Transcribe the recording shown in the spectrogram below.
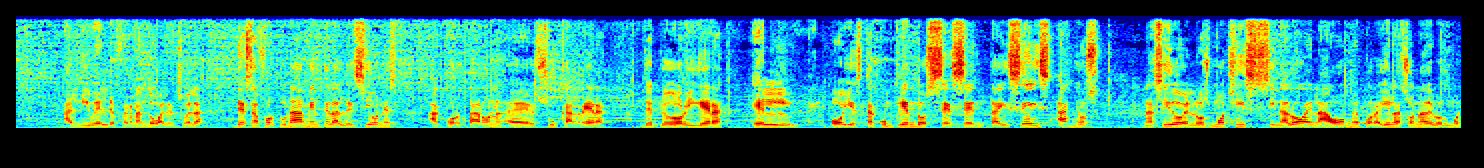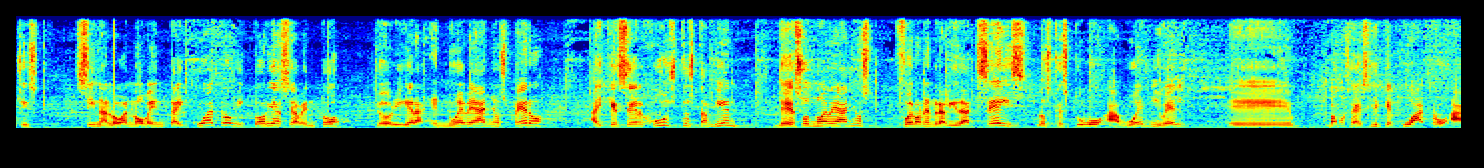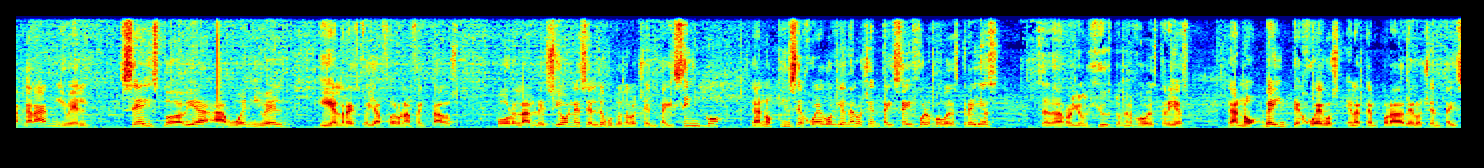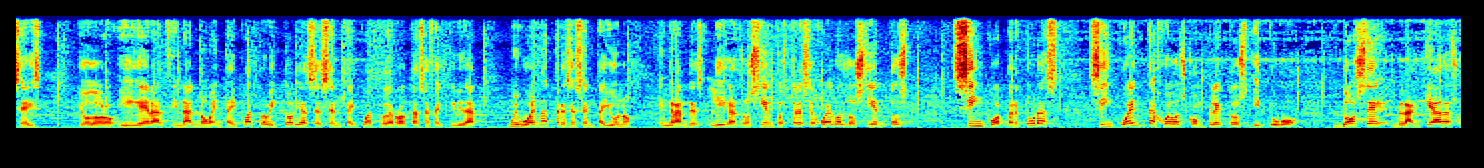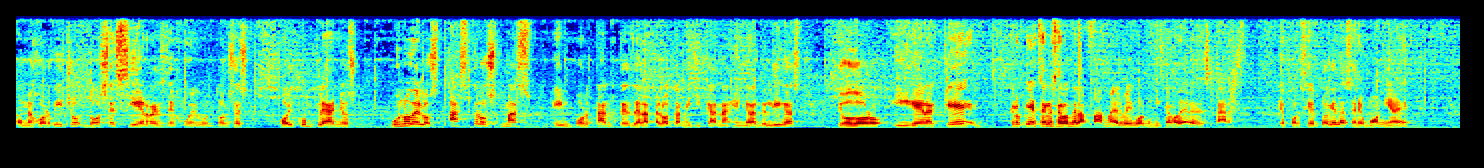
al nivel de Fernando Valenzuela. Desafortunadamente las lesiones acortaron eh, su carrera de Teodoro Higuera. Él hoy está cumpliendo 66 años, nacido en Los Mochis, Sinaloa, en la OME, por ahí en la zona de Los Mochis, Sinaloa. 94 victorias se aventó Teodoro Higuera en nueve años, pero hay que ser justos también. De esos nueve años, fueron en realidad seis los que estuvo a buen nivel. Eh, vamos a decir que cuatro a gran nivel, seis todavía a buen nivel y el resto ya fueron afectados por las lesiones. Él debutó en el 85, ganó 15 juegos y en el 86 fue el Juego de Estrellas. Se desarrolló en Houston el Juego de Estrellas. Ganó 20 juegos en la temporada del 86 Teodoro Higuera. Al final, 94 victorias, 64 derrotas, efectividad muy buena, 361 en grandes ligas, 213 juegos, 205 aperturas, 50 juegos completos y tuvo 12 blanqueadas, o mejor dicho, 12 cierres de juego. Entonces, hoy cumpleaños uno de los astros más importantes de la pelota mexicana en grandes ligas, Teodoro Higuera, que creo que ya está en el Salón de la Fama del béisbol mexicano, debe de estar. Que por cierto, hoy es la ceremonia ¿eh?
